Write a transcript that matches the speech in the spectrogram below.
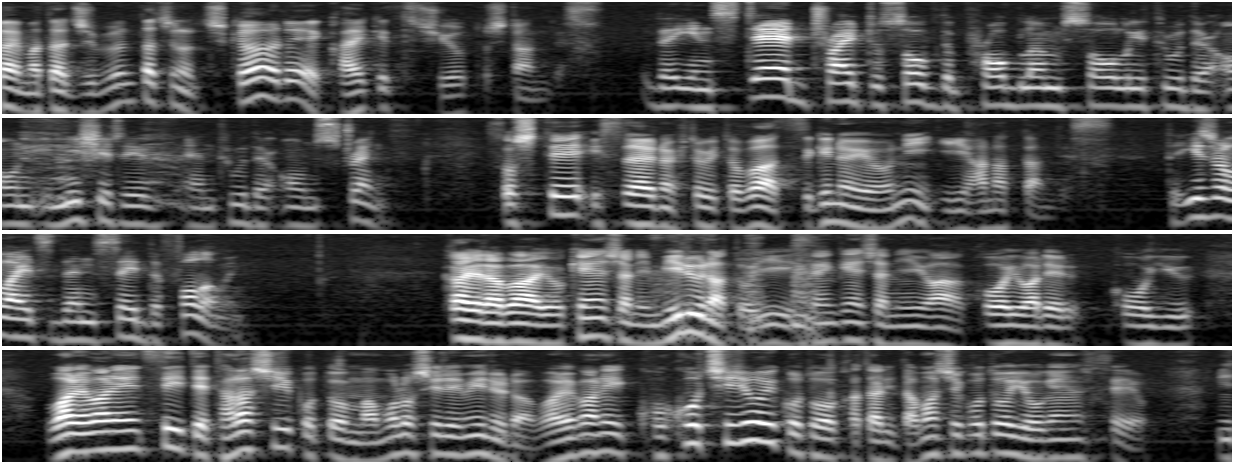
えまた自分たちの力で解決しようとしたんです They instead tried to solve the problem solely through their own initiative and through their own strength. そしてイスラエルの人々は次のように言い放ったんです The Israelites then said the following 彼らは預言者に見るなと言い宣言者にはこう言われるこういう我々について正しいことを幻で見るな我々に心地よいことを語り騙し事を予言せよ道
